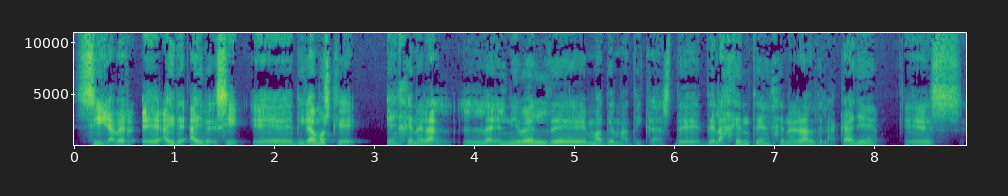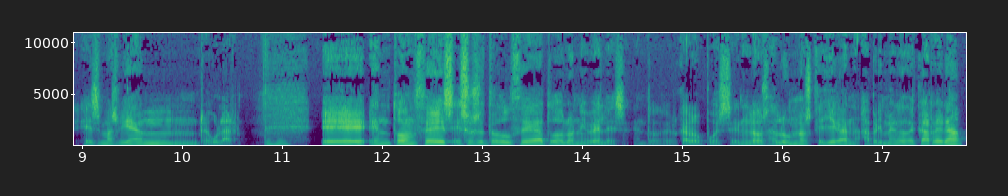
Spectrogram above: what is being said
Sí, a ver, eh, hay hay sí, eh, digamos que en general la- el nivel de matemáticas de, de la gente en general de la calle es, es más bien regular. Eh, entonces, eso se traduce a todos los niveles. Entonces, claro, pues en los alumnos que llegan a primero de carrera,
